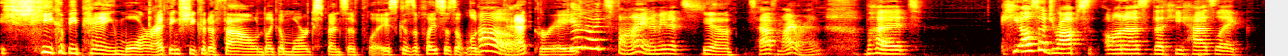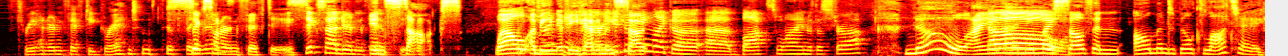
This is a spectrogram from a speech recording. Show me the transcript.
He could be paying more. I think she could have found like a more expensive place because the place doesn't look Oh. that great. Yeah, no, it's fine. I mean, it's Yeah. it's half my rent, but he also drops on us that he has like 350 grand in his Six hundred and fifty 650 in stocks. Well, I mean, if he had them Are in you stock, drinking like a, a box wine with a straw? no, I, I Oh. made myself an almond milk latte,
